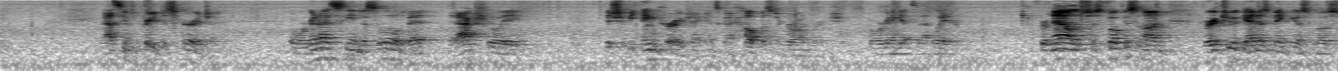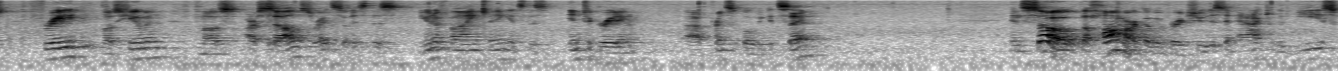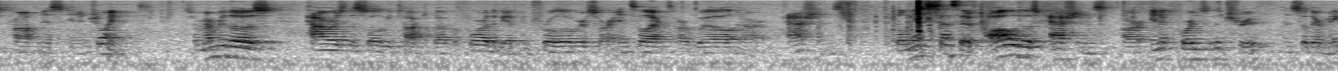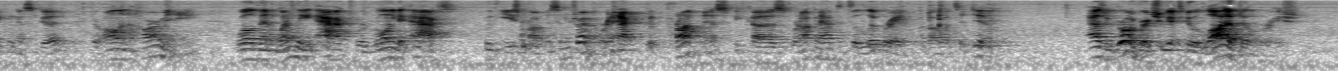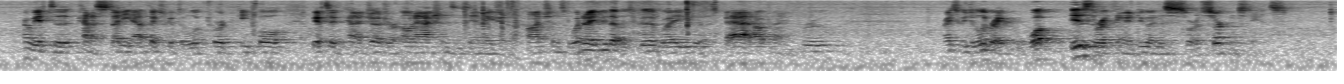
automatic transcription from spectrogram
And that seems pretty discouraging. But we're going to see in just a little bit that actually this should be encouraging and it's going to help us to grow in virtue. But we're going to get to that later. For now, let's just focus on virtue again as making us most free, most human, most ourselves, right? So it's this unifying thing, it's this integrating uh, principle, we could say. And so, the hallmark of a virtue is to act with ease, promptness, and enjoyment. So remember those powers of the soul we talked about before that we have control over, so our intellect, our will, and our passions. Well, it makes sense that if all of those passions are in accordance with the truth, and so they're making us good, they're all in harmony, well then when we act, we're going to act with ease, promptness, and enjoyment. We're going to act with promptness because we're not going to have to deliberate about what to do. As we grow in virtue, we have to do a lot of deliberation. We have to kind of study ethics. We have to look toward people. We have to kind of judge our own actions, examination of conscience. What did I do that was good? What did I do that was bad? How can I improve? Right? So we deliberate what is the right thing to do in this sort of circumstance.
